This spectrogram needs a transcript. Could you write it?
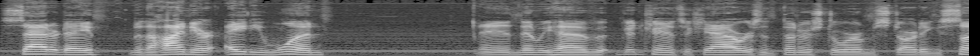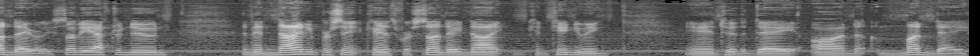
Saturday with a high near 81. And then we have good chance of showers and thunderstorms starting Sunday, early Sunday afternoon and then 90% chance for Sunday night, continuing into the day on Monday.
